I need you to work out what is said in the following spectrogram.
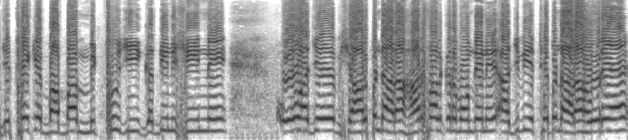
ਜਿੱਥੇ ਕਿ ਬਾਬਾ ਮਿੱਠੂ ਜੀ ਗੱਦੀ ਨਸ਼ੀਨ ਨੇ। ਉਹ ਅੱਜ ਵਿਸ਼ਾਲ ਭੰਡਾਰਾ ਹਰ ਸਾਲ ਕਰਵਾਉਂਦੇ ਨੇ, ਅੱਜ ਵੀ ਇੱਥੇ ਭੰਡਾਰਾ ਹੋ ਰਿਹਾ ਹੈ।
